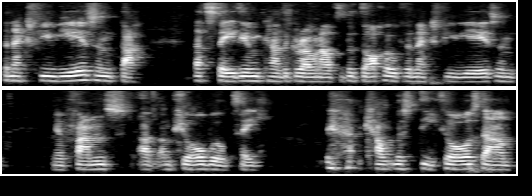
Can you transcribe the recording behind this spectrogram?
the next few years and that that stadium kind of growing out of the dock over the next few years, and you know fans I'm sure will take countless detours down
